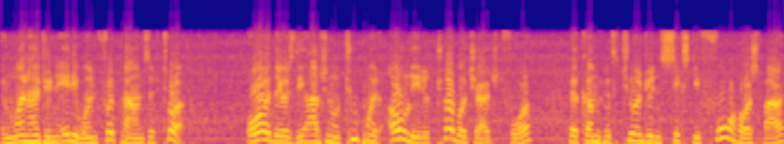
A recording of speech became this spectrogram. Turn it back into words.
and 181 foot-pounds of torque. Or there's the optional 2.0 liter turbocharged 4 that comes with 264 horsepower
